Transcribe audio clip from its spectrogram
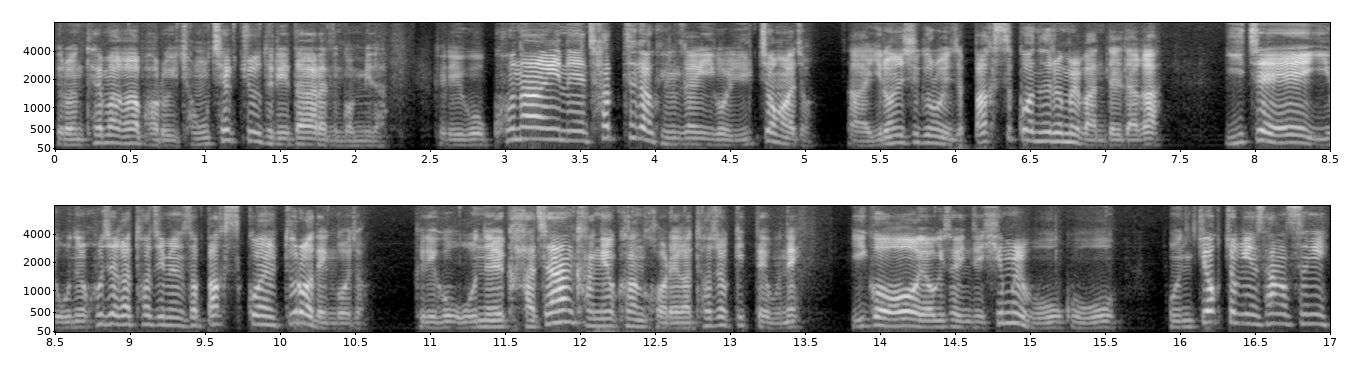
그런 테마가 바로 이 정책주들이다라는 겁니다. 그리고 코나이는 차트가 굉장히 이거 일정하죠. 자, 이런 식으로 이제 박스권 흐름을 만들다가 이제 이 오늘 호재가 터지면서 박스권을 뚫어낸 거죠. 그리고 오늘 가장 강력한 거래가 터졌기 때문에 이거 여기서 이제 힘을 모으고 본격적인 상승이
